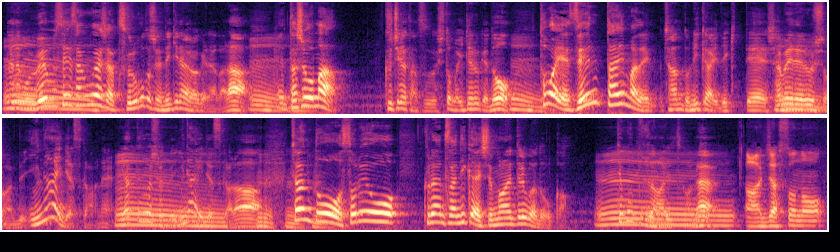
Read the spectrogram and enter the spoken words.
ででもうん。ウェブ制作会社は作ることしかできないわけだから、うん。多少まあ口が立つ人もいてるけど、うん。とはいえ全体までちゃんと理解できて喋れる人なんていないですからね、うん。やってる人っていないですから、うん。ちゃんとそれをクライアントさんに理解してもらえてるかどうか、うん。ってことじゃないですかね。あじゃあその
